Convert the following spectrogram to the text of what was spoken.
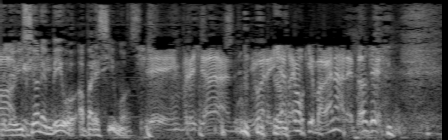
Oh, televisión sí, en vivo, aparecimos. Sí, impresionante. Y bueno, ya sabemos quién va a ganar, entonces.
